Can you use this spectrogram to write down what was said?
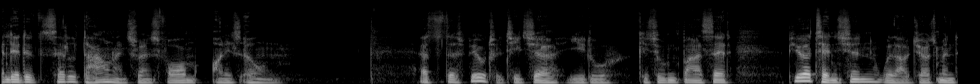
and let it settle down and transform on its own. As the spiritual teacher Jiddu Kisumba said, pure attention without judgment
